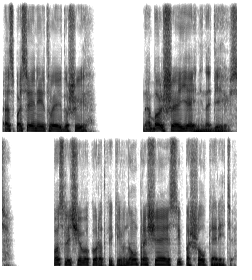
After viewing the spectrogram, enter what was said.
«О спасении твоей души. На большее я и не надеюсь». После чего коротко кивнул, прощаясь, и пошел к карете.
